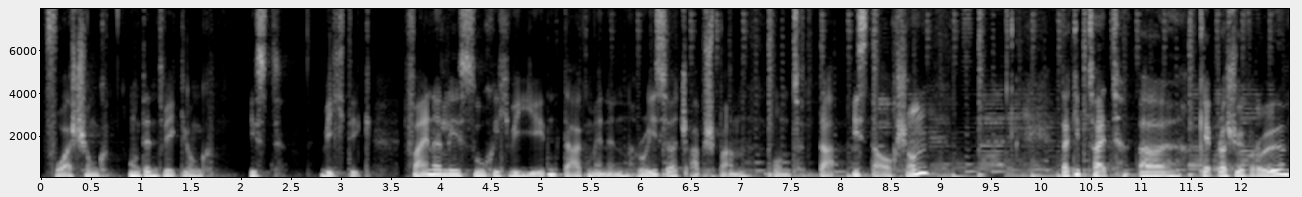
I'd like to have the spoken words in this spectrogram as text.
Forschung und Entwicklung ist wichtig. Finally suche ich wie jeden Tag meinen Research-Abspann und da ist er auch schon. Da gibt es halt äh, Kepler Chevreux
